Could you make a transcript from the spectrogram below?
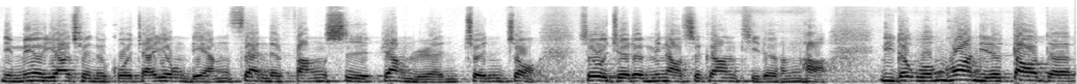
你没有要求你的国家用良善的方式让人尊重？所以我觉得明老师刚刚提的很好，你的文化，你的道德。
